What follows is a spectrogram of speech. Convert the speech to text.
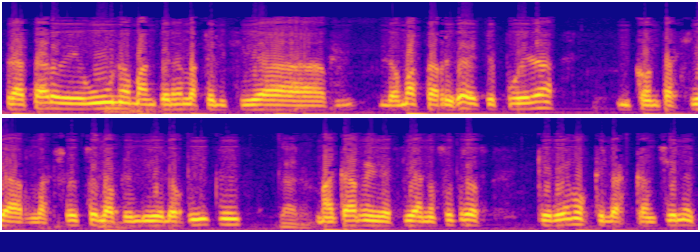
tratar de uno mantener la felicidad lo más arriba que se pueda y contagiarla. Yo eso lo aprendí de los Beatles. McCartney decía, nosotros queremos que las canciones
